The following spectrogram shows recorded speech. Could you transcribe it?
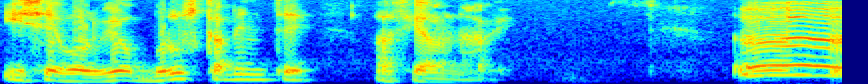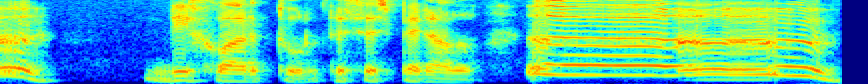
y se volvió bruscamente hacia la nave. ¡Ah! dijo Arthur, desesperado. ¡Ah!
